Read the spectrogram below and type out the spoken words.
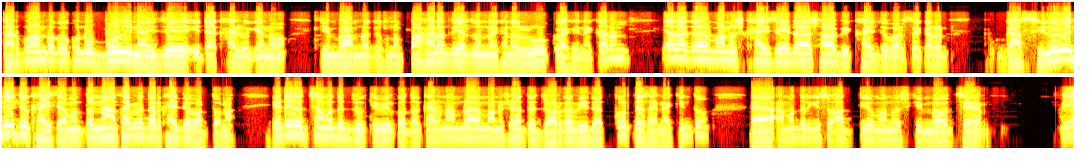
তারপর আমরা কখনো বলি নাই যে এটা খাইলো কেন, কিংবা আমরা কখনো পাহারা দেওয়ার জন্য এখানে লোক রাখি নাই। কারণ এলাকার মানুষ খাইছে, এটা স্বাভাবিক খাইতে পারছে। কারণ গাছ ছিল বেঁধেই তো খাইছে, এমন তো না থাকলে তো আর খাইতে পারতো না। এটাই হচ্ছে আমাদের যুক্তিবির কথা, কারণ আমরা মানুষের হাতে জর্গা বিদাত করতে চাই না। কিন্তু আমাদের কিছু আত্মীয় মানুষ কিংবা হচ্ছে, এই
